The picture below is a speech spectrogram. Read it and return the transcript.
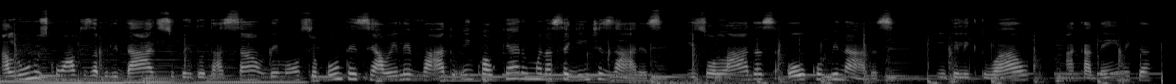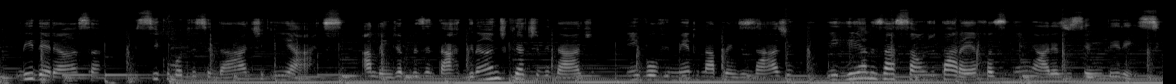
Alunos com altas habilidades e superdotação demonstram potencial elevado em qualquer uma das seguintes áreas, isoladas ou combinadas: intelectual, acadêmica, liderança, psicomotricidade e artes, além de apresentar grande criatividade, envolvimento na aprendizagem e realização de tarefas em áreas de seu interesse.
